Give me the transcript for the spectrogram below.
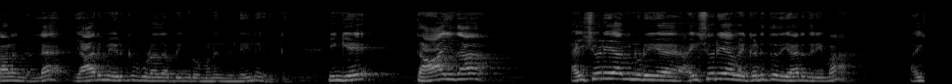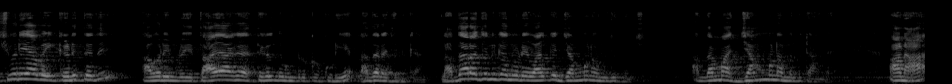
காலங்களில் யாருமே இருக்கக்கூடாது அப்படிங்கிற ஒரு மனநிலையில் இருக்குது இங்கே தாய் தான் ஐஸ்வர்யாவினுடைய ஐஸ்வர்யாவை கெடுத்தது யார் தெரியுமா? ஐஸ்வர்யாவை கெடுத்தது அவரினுடைய தாயாக திகழ்ந்து கொண்டிருக்கக்கூடிய லதா ரஜினிகாந்த் லதா ரஜினிகாந்தனுடைய வாழ்க்கை ஜம்முன்னு அமைஞ்சு போச்சு. அந்த அம்மா ஜம்முன்னு அமைந்துட்டாங்க ஆனால்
